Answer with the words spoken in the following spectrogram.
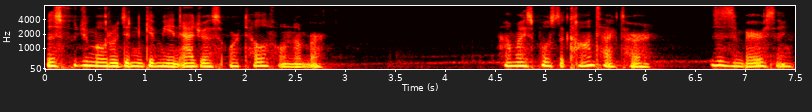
Miss Fujimoto didn't give me an address or telephone number. How am I supposed to contact her? This is embarrassing.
